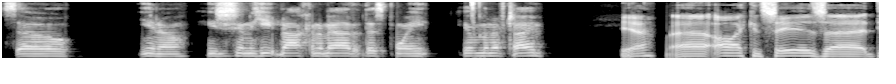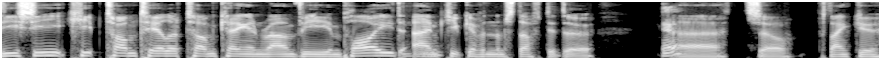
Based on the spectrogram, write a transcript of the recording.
So, you know, he's just gonna keep knocking them out at this point. Give him enough time. Yeah. Uh, all I can say is uh, DC keep Tom Taylor, Tom King, and Ram V employed, and keep giving them stuff to do. Mm-hmm. Yeah. Uh, so thank you,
